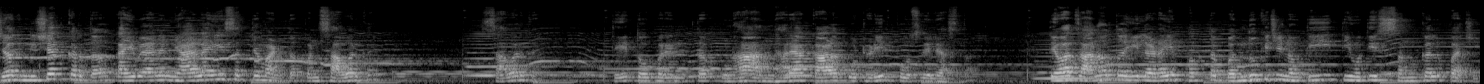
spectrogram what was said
जग निषेध करतं काही वेळाने न्यायालयही सत्य मांडतं पण सावरकर? सावरकर? ते तोपर्यंत पुन्हा अंधाऱ्या काळ कोठडीत पोचलेले असतात. तेव्हा जाणवतं ही लढाई फक्त बंदुकीची नव्हती ती होती संकल्पाची.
